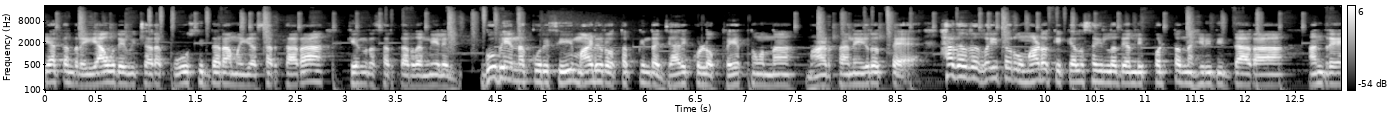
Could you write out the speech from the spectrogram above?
ಯಾಕಂದ್ರೆ ಯಾವುದೇ ವಿಚಾರಕ್ಕೂ ಸಿದ್ದರಾಮಯ್ಯ ಸರ್ಕಾರ, ಕೇಂದ್ರ ಸರ್ಕಾರದ ಮೇಲೆ ಗೂಬೆಯನ್ನು ಕೂರಿಸಿ ಮಾಡಿರೋ ತಪ್ಪಿಂದ ಜಾರಿಕೊಳ್ಳೋ ಪ್ರಯತ್ನವನ್ನ ಮಾಡ್ತಾನೆ ಇರುತ್ತೆ. ಹಾಗಾದ್ರೆ ರೈತರು ಮಾಡೋಕ್ಕೆ ಕೆಲಸ ಇಲ್ಲದೆ ಅಲ್ಲಿ ಪಟ್ಟನ್ನು ಹಿಡಿದಿದ್ದಾರಾ? ಅಂದ್ರೆ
